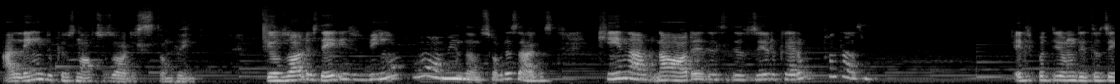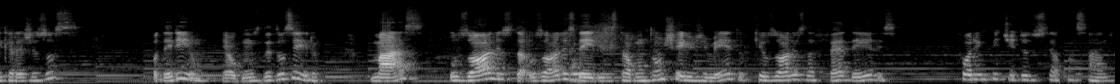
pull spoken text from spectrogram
além do que os nossos olhos estão vendo. Porque os olhos deles vinham um homem andando sobre as águas, que na, na hora eles deduziram que era um fantasma. Eles podiam deduzir que era Jesus? Poderiam, e alguns deduziram. Mas os olhos, da, os olhos deles estavam tão cheios de medo que os olhos da fé deles foram impedidos de ser alcançados.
